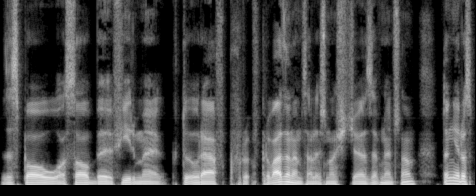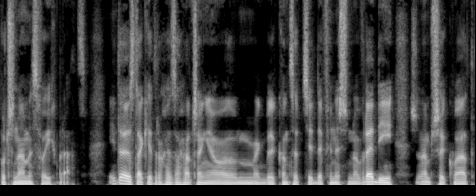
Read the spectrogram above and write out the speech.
zespołu, osoby, firmy, która wprowadza nam zależność e, zewnętrzną, to nie rozpoczynamy swoich prac. I to jest takie trochę zahaczenie o jakby koncepcję definition of ready, że na przykład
